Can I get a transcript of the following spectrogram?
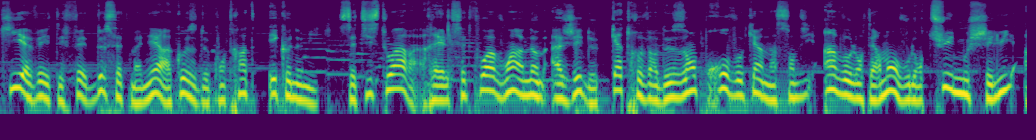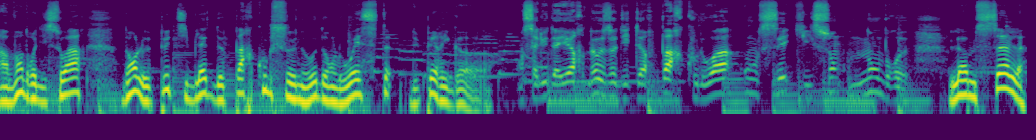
qui avait été fait de cette manière à cause de contraintes économiques. Cette histoire, réelle cette fois, voit un homme âgé de 82 ans provoquer un incendie involontairement en voulant tuer une mouche chez lui un vendredi soir dans le petit bled de Parcoulchenot dans l'ouest du Périgord. Salue d'ailleurs nos auditeurs parcoulois, on sait qu'ils sont nombreux. L'homme seul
